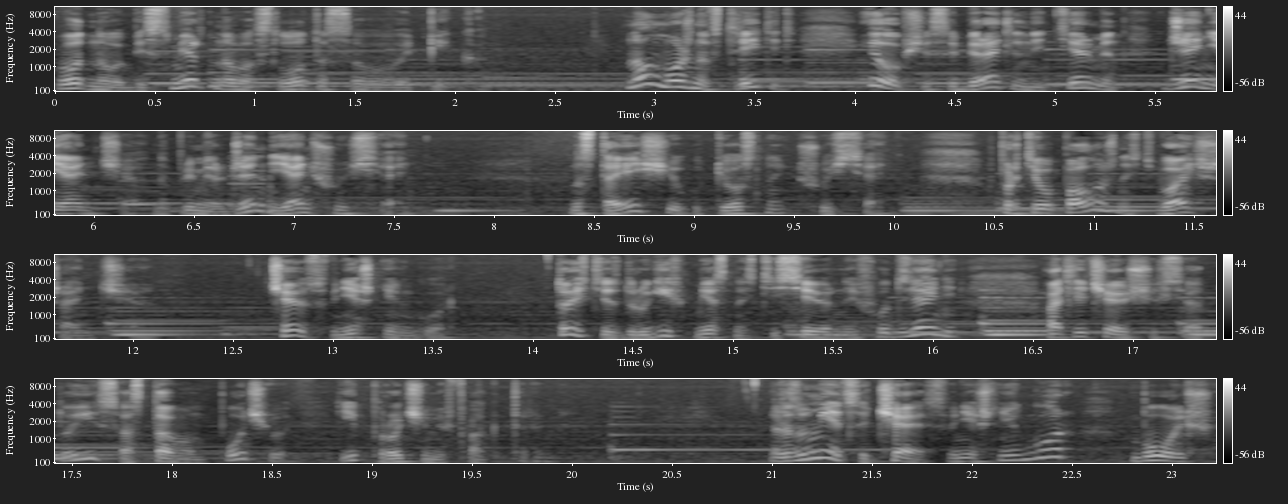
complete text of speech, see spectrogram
водного бессмертного с лотосового пика. Но можно встретить и общесобирательный термин джен янча, например, джен янь шуйсянь настоящий утесный шусянь, в противоположность вайшанча, чаю с внешних гор, то есть из других местностей Северной Фудзяни, отличающихся от Туи составом почвы и прочими факторами. Разумеется, чай с внешних гор больше,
